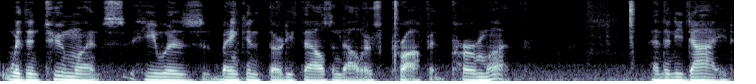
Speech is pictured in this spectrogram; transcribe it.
Within two months, he was banking $30,000 profit per month. And then he died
